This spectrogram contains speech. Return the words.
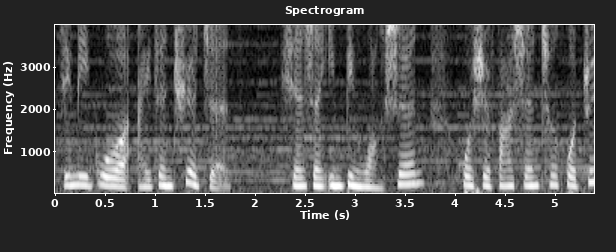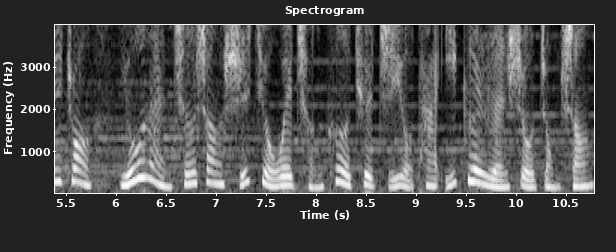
经历过癌症确诊，先生因病往生。或是发生车祸追撞，游览车上十九位乘客，却只有他一个人受重伤。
